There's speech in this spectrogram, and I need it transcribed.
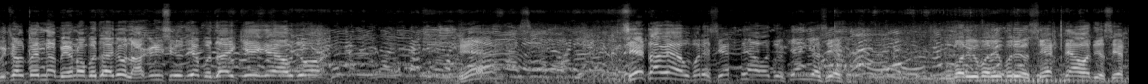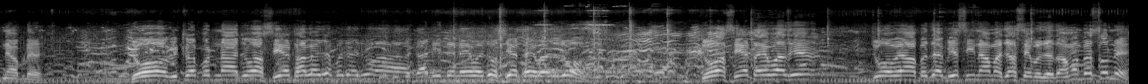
વિઠ્ઠલ પેન ના બહેનો બધા જો લાગણીશીલ છે બધા કે આવજો. હે? શેઠ આવે ઉભરે શેઠ ને આવવા દો ક્યાં ગયા શેઠ? ઉભરી ઉભરી ઉભરી શેઠ ને આવવા દો શેઠ ને આપણે. જો વિઠ્ઠલ ના જો આ શેઠ આવે છે, બધા જો આ ગાડી લઈને આવ્યા, જો શેઠ આવ્યા છે, જો. જો આ શેઠ આવ્યા છે, જો હવે આ બધા બેસીને આમાં જશે બધા. તો આમાં બેસો ને.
